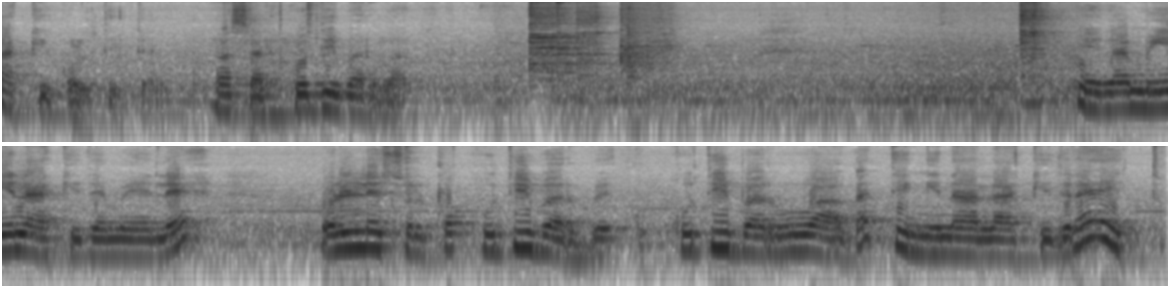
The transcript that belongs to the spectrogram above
ಹಾಕಿಕೊಳ್ತಿದ್ದೇನೆ. ಮಸಾಲೆ ಕುದಿ ಬರುವಾಗ. ಈಗ ಮೀನು ಹಾಕಿದ ಮೇಲೆ ಒಳ್ಳೆ ಸ್ವಲ್ಪ ಕುದಿ ಬರಬೇಕು. ಕುದಿ ಬರುವಾಗ ತೆಂಗಿನ ಹಾಲು ಹಾಕಿದರೆ ಆಯಿತು.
